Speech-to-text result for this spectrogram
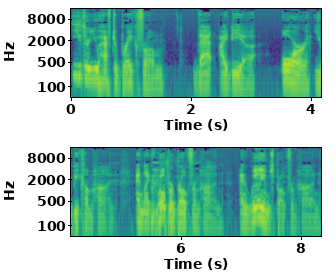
either you have to break from that idea or you become Han. And like Roper broke from Han and Williams broke from Han.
